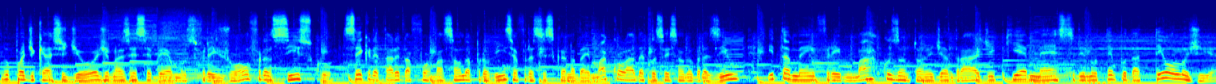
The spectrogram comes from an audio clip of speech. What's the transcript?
No podcast de hoje, nós recebemos Frei João Francisco, secretário da formação da província franciscana da Imaculada Conceição do Brasil, e também Frei Marcos Antônio de Andrade, que é mestre no tempo da teologia.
